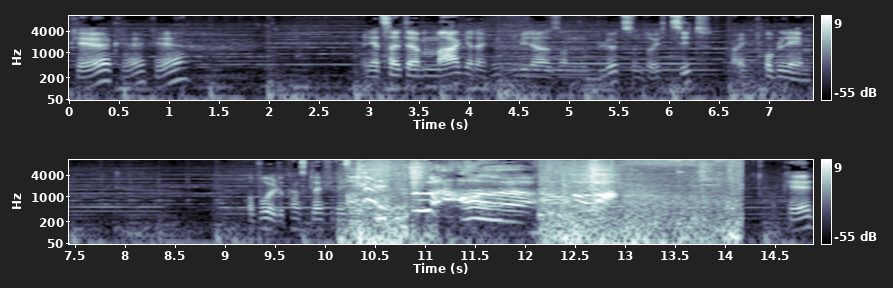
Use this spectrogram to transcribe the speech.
Okay, okay, okay. Wenn jetzt halt der Magier da hinten wieder so einen Blödsinn durchzieht, habe ich ein Problem. Obwohl, du kannst gleich wieder gehen. Okay,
